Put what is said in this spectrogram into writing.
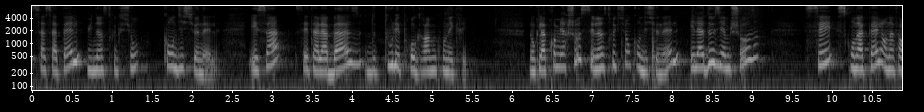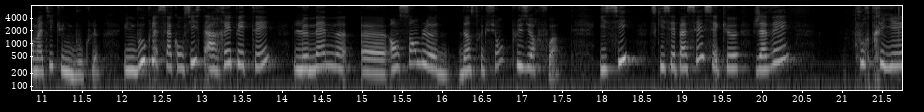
ça s'appelle une instruction conditionnelle. Et ça, c'est à la base de tous les programmes qu'on écrit. Donc la première chose, c'est l'instruction conditionnelle. Et la deuxième chose, c'est ce qu'on appelle en informatique une boucle. Une boucle, ça consiste à répéter le même euh, ensemble d'instructions plusieurs fois. Ici, ce qui s'est passé, c'est que j'avais, pour trier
